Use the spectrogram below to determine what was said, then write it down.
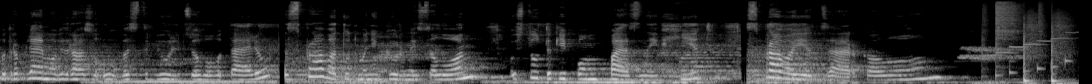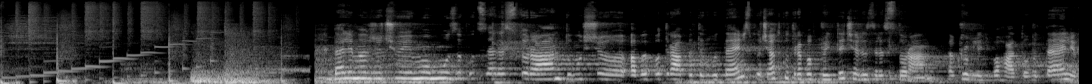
Потрапляємо відразу у вестибюль цього готелю. Справа тут манікюрний салон. Ось тут такий помпезний вхід. Справа є дзеркало. Далі ми вже чуємо музику. Це ресторан, тому що аби потрапити в готель, спочатку треба пройти через ресторан. Так роблять багато готелів.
